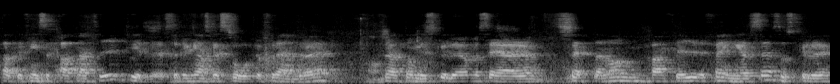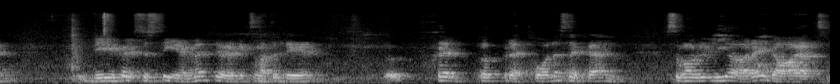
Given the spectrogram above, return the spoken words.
att det finns ett alternativ till det så det är ganska svårt att förändra det. För att om vi skulle om säger, sätta någon bankir i fängelse så skulle det är ju systemet gör liksom att det själv upprätthåller sig själv. Så vad vi vill göra idag är att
